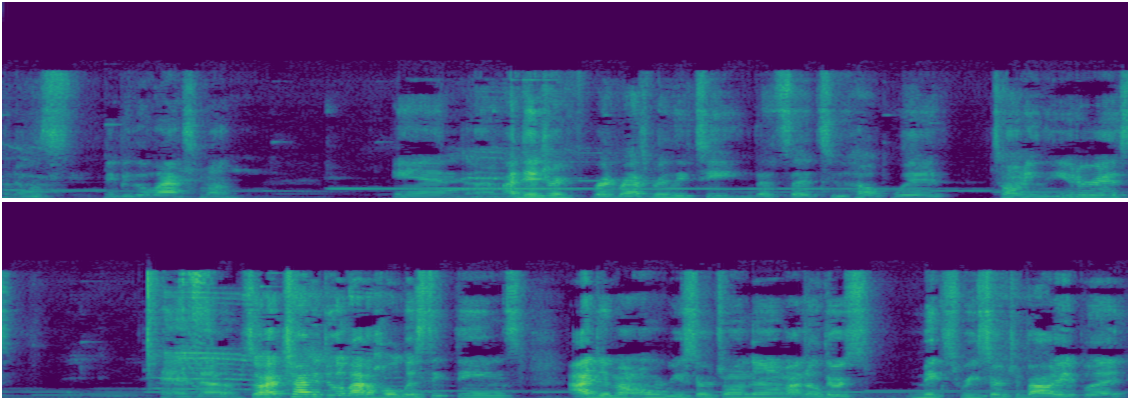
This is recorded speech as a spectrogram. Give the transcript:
and it was maybe the last month. And um, I did drink red raspberry leaf tea that said to help with toning the uterus. And um, so I try to do a lot of holistic things. I did my own research on them. I know there's mixed research about it, but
